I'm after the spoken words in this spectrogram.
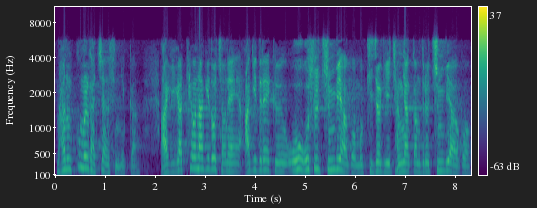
많은 꿈을 갖지 않습니까? 아기가 태어나기도 전에 아기들의 그 옷을 준비하고 뭐 기저귀 장난감들을 준비하고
